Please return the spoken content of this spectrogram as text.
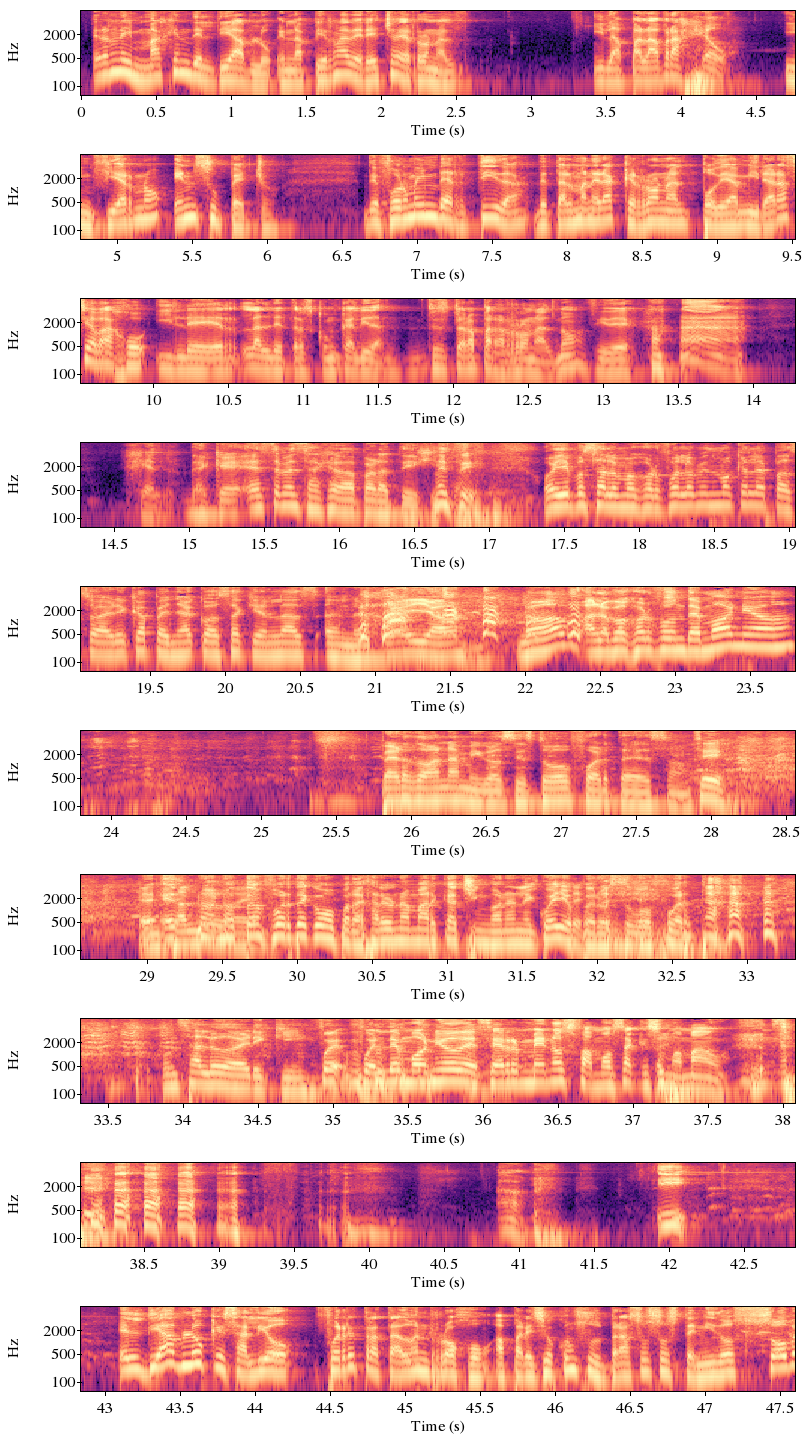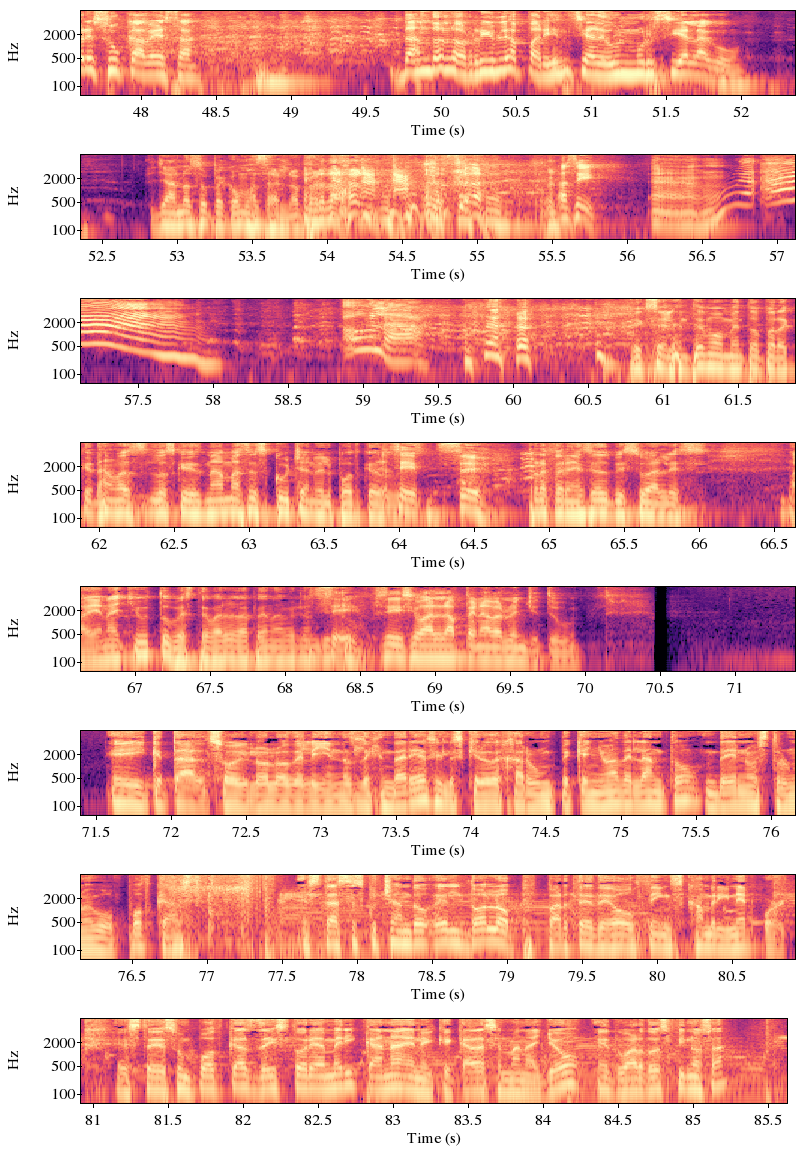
eran la imagen del diablo en la pierna derecha de Ronald y la palabra hell, infierno, en su pecho, de forma invertida, de tal manera que Ronald podía mirar hacia abajo y leer las letras con calidad. Entonces esto era para Ronald, ¿no? Así de, jaja, gel. De que este mensaje va para ti, hijita. Sí. Oye, pues a lo mejor fue lo mismo que le pasó a Erika Peña Cosa aquí en, las, en el cuello. ¿No? A lo mejor fue un demonio. Perdón, amigos, si estuvo fuerte eso. Sí. Eh, eh, saludo, no, no eh. tan fuerte como para dejarle una marca chingona en el cuello, pero estuvo fuerte. Un saludo, Eriki. Fue, fue el demonio de ser menos famosa que su mamá. güey. Ah. Y el diablo que salió fue retratado en rojo, apareció con sus brazos sostenidos sobre su cabeza, dando la horrible apariencia de un murciélago. Ya no supe cómo hacerlo, perdón. Así. Ah, Hola. Excelente momento para que nada más los que nada más escuchan el podcast. Sí, sí. Referencias visuales. Vayan a YouTube, este vale la pena verlo en Sí, YouTube. sí, sí, vale la pena verlo en YouTube. Hey, ¿qué tal? Soy Lolo de Leyendas Legendarias y les quiero dejar un pequeño adelanto de nuestro nuevo podcast. Estás escuchando El Dolop, parte de All Things Comedy Network. Este es un podcast de historia americana en el que cada semana yo, Eduardo Espinosa,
